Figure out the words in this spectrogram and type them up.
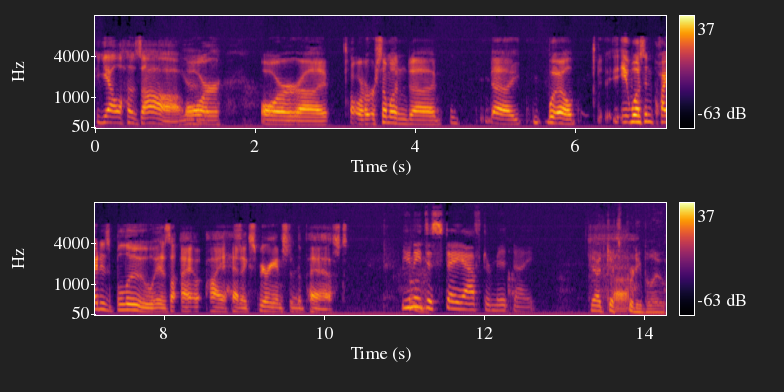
yell huzzah or or uh, or someone uh, uh, well it wasn't quite as blue as I, I had experienced in the past. You need to stay after midnight. Yeah, it gets pretty blue.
